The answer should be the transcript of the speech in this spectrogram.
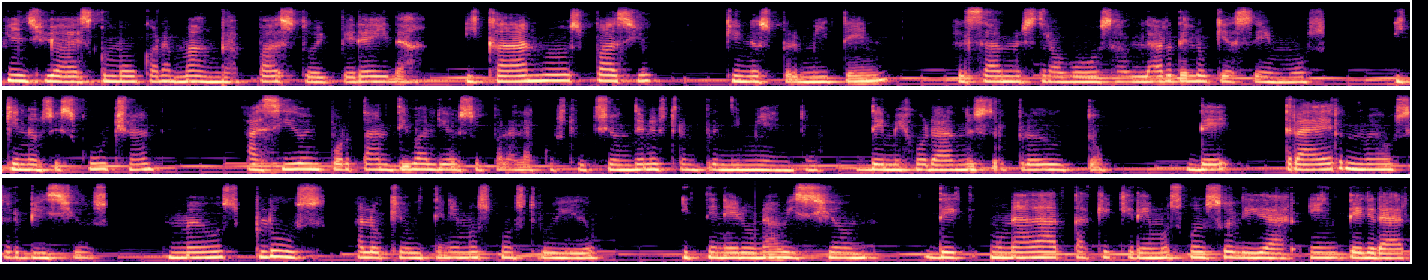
en ciudades como Bucaramanga, Pasto y Pereira. Y cada nuevo espacio que nos permiten alzar nuestra voz, hablar de lo que hacemos y que nos escuchan, ha sido importante y valioso para la construcción de nuestro emprendimiento, de mejorar nuestro producto, de traer nuevos servicios, nuevos plus a lo que hoy tenemos construido y tener una visión de una data que queremos consolidar e integrar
